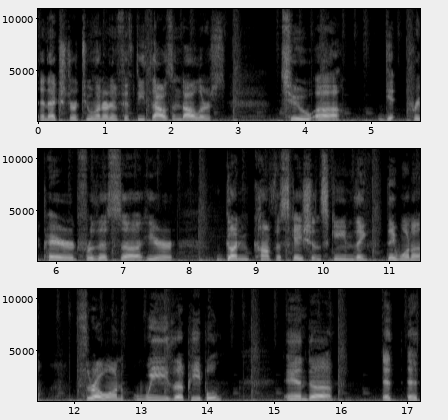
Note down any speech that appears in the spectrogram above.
an extra $250,000 to uh, get prepared for this uh, here gun confiscation scheme they they want to throw on we the people and uh, it it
